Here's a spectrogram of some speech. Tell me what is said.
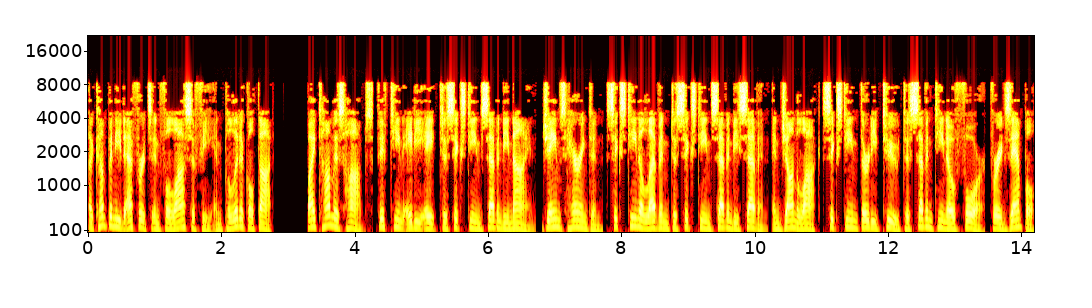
accompanied efforts in philosophy and political thought by Thomas Hobbes (1588–1679), James Harrington (1611–1677), and John Locke (1632–1704). For example,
